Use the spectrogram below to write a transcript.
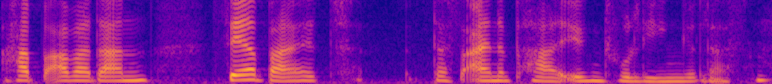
habe aber dann sehr bald das eine Paar irgendwo liegen gelassen.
